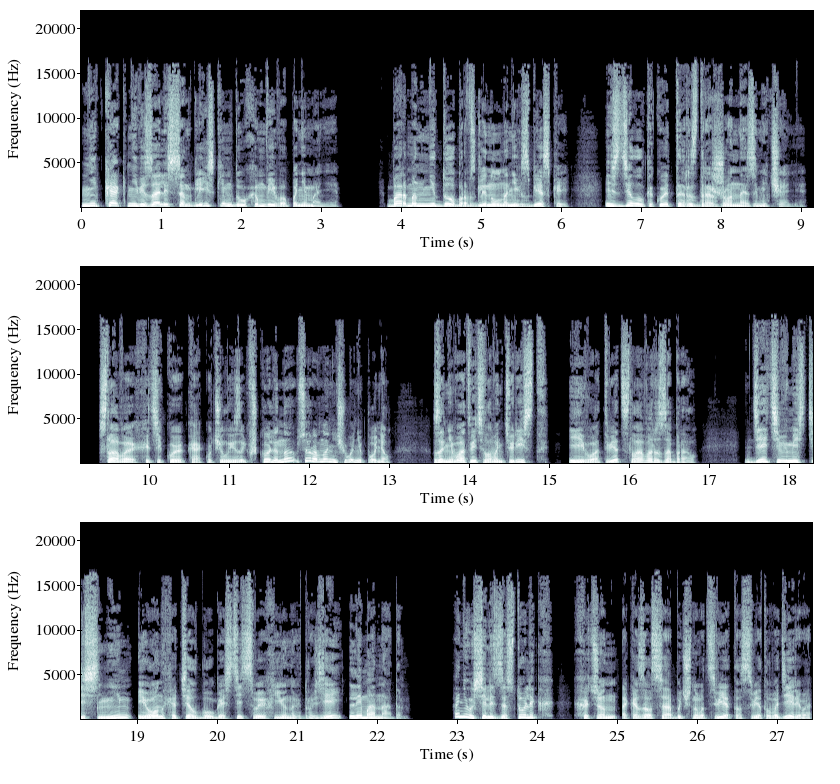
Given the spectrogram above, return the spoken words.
никак не вязались с английским духом в его понимании. Бармен недобро взглянул на них с беской и сделал какое-то раздраженное замечание. Слава хоть и кое-как учил язык в школе, но все равно ничего не понял. За него ответил авантюрист, и его ответ Слава разобрал — Дети вместе с ним, и он хотел бы угостить своих юных друзей лимонадом. Они уселись за столик, хоть он оказался обычного цвета светлого дерева,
